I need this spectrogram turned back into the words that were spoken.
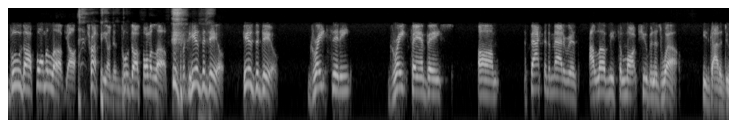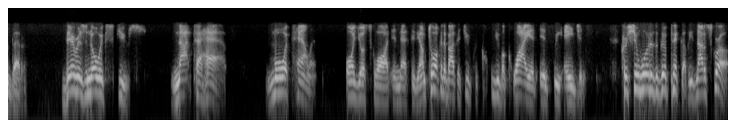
booze are a form of love, y'all. Trust me on this. Booze are a form of love. But here's the deal. Here's the deal. Great city, great fan base. Um, the fact of the matter is, I love me some Mark Cuban as well. He's got to do better. There is no excuse not to have more talent on your squad in that city. I'm talking about that you've you've acquired in free agents. Christian Wood is a good pickup. He's not a scrub.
